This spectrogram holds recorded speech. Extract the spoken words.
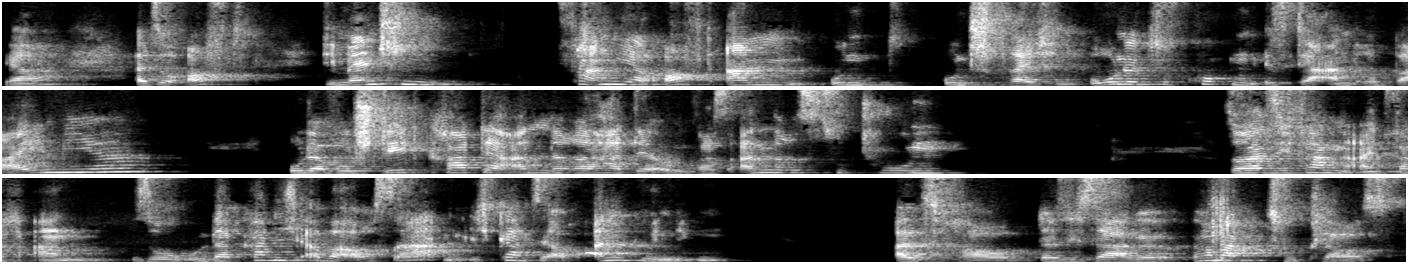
Ja, also oft, die Menschen fangen ja oft an und, und sprechen, ohne zu gucken, ist der andere bei mir? Oder wo steht gerade der andere, hat er irgendwas anderes zu tun, sondern sie fangen einfach an. So, und da kann ich aber auch sagen, ich kann es ja auch ankündigen als Frau, dass ich sage, hör mal zu, Klaus,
